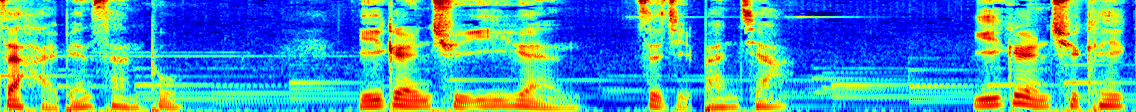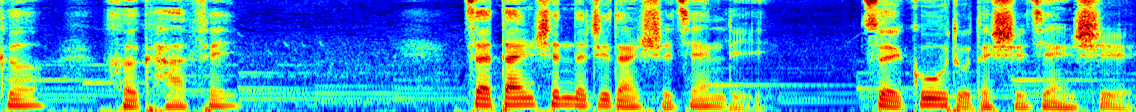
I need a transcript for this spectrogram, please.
在海边散步，一个人去医院自己搬家，一个人去 K 歌喝咖啡。在单身的这段时间里，最孤独的十件事，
